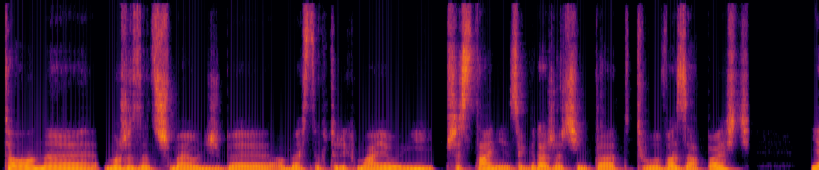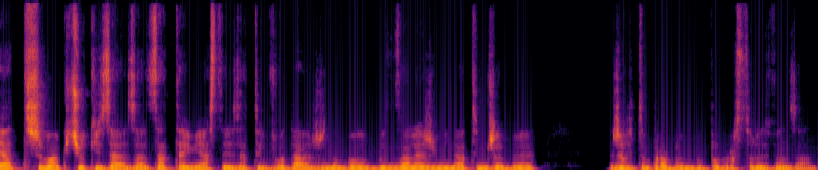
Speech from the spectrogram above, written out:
to one może zatrzymają liczbę obecnych, których mają i przestanie zagrażać im ta tytułowa zapaść. Ja trzymam kciuki za, za, za te miasta i za tych włodarzy, no bo zależy mi na tym, żeby, żeby ten problem był po prostu rozwiązany.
